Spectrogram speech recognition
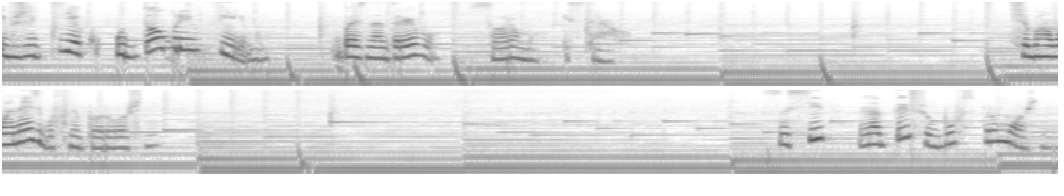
І в житті, як у добрім фільмі, без надриву, сорому і страху. Щоб гаманець був не Сусід на тишу був спроможний.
